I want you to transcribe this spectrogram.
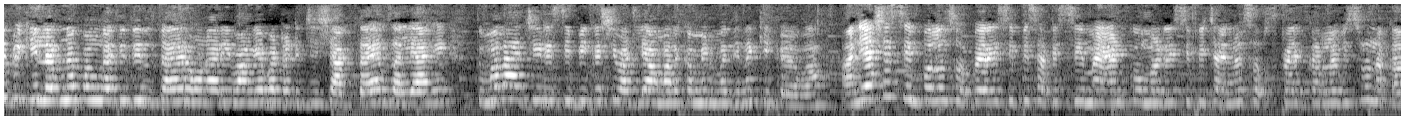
मस्तपैकी लग्न पंगतीतील तयार होणारी वांग्या बटाट्याची शाक तयार झाली आहे. तुम्हाला आजची रेसिपी कशी वाटली आम्हाला कमेंटमध्ये नक्की कळवा. आणि अशा सिंपल आणि सोप्या रेसिपीसाठी Seema and Komal recipe channel subscribe करायला विसरू नका.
